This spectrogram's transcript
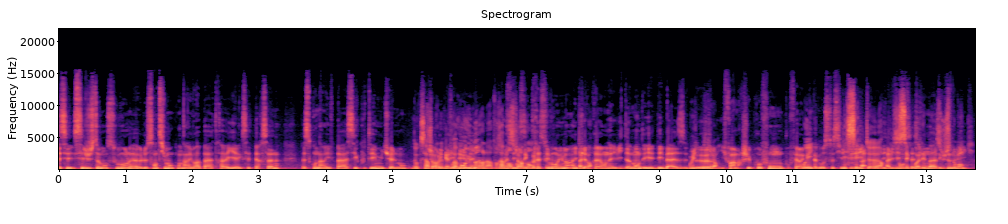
C'est justement souvent le, le sentiment qu'on n'arrivera pas à travailler avec cette personne parce qu'on n'arrive pas à s'écouter mutuellement. Donc c'est un problème vraiment humain là, vraiment, Ouais, vraiment. Très souvent humain. Et puis après, on a évidemment des, des bases. Oui, de, il faut un marché profond pour faire une Oui, très grosse société. les secteurs. Allez-y, c'est quoi les bases justement technologiques.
